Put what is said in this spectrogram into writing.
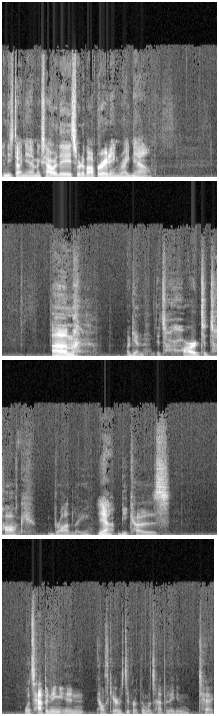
in these dynamics. How are they sort of operating right now? Again, it's hard to talk broadly Yeah. because what's happening in healthcare is different than what's happening in tech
